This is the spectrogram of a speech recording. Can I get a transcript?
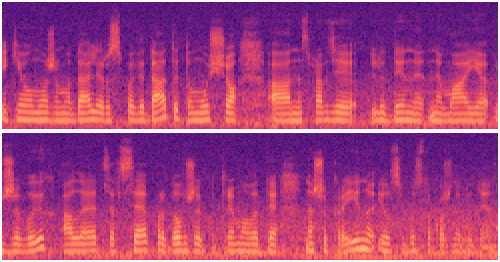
які ми можемо далі розповідати, тому що а, насправді людини немає в живих, але це все продовжує підтримувати нашу країну і особисто кожну людину.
